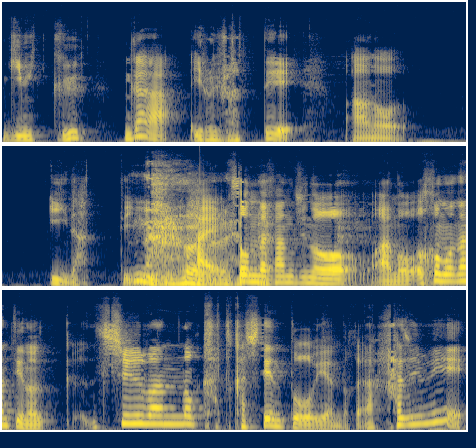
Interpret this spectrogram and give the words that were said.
ギミックがいろいろあってあのいいなっっていう、はい、そんな感じの、あの、このなんていうの、終盤の勝勝ち点とやるのかな、初め、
